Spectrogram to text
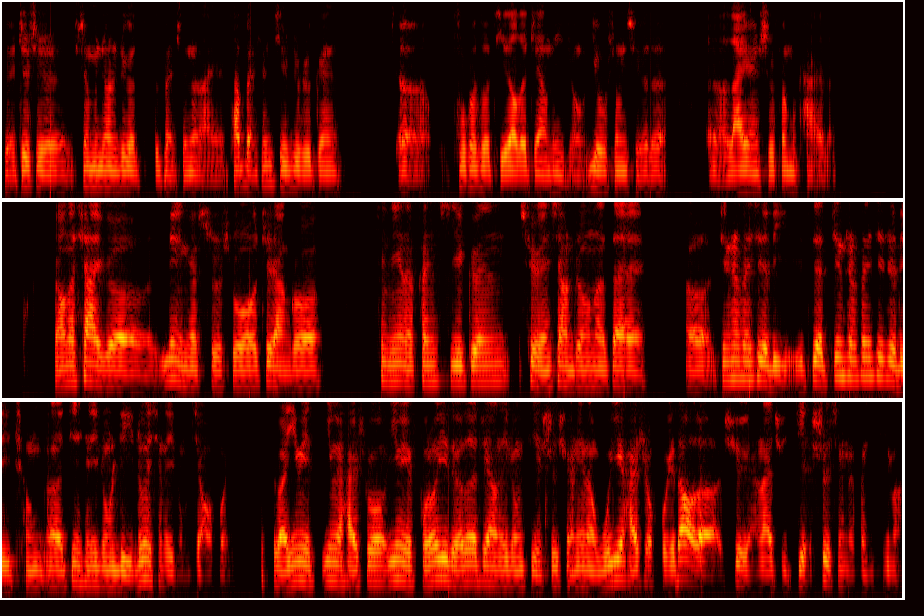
对，这是生命政治这个词本身的来源，它本身其实就是跟呃福柯所提到的这样的一种优生学的呃来源是分不开的。然后呢，下一个另一个是说这两个性经验的分析跟血缘象征呢，在呃精神分析的理在精神分析这里成呃进行一种理论性的一种交汇，对吧？因为因为还说，因为弗洛伊德的这样的一种解释权利呢，无疑还是回到了血缘来去解释性的分析嘛，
